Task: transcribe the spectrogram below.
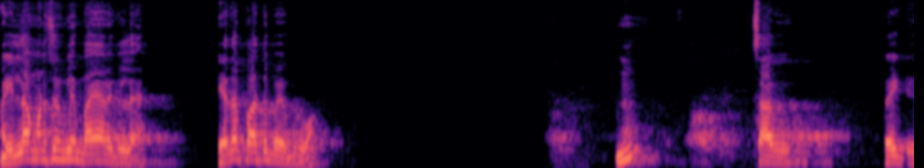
எல்லா மனுஷனுக்குள்ளயும் பயம் இருக்குல்ல? எதை பார்த்து பயப்படுவான்? ம்? சாவு. ரைட்டு.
